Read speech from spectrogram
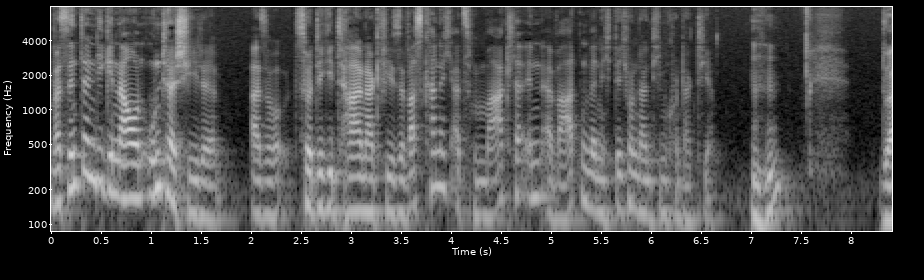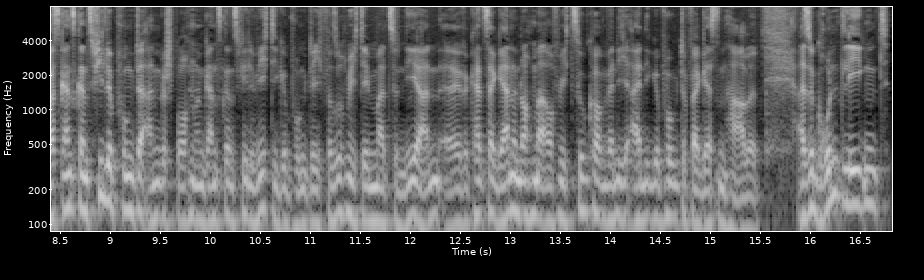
was sind denn die genauen Unterschiede also zur digitalen Akquise? Was kann ich als Maklerin erwarten, wenn ich dich und dein Team kontaktiere? Mhm. Du hast ganz, ganz viele Punkte angesprochen und ganz, ganz viele wichtige Punkte. Ich versuche mich dem mal zu nähern. Äh, du kannst ja gerne nochmal auf mich zukommen, wenn ich einige Punkte vergessen habe. Also grundlegend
